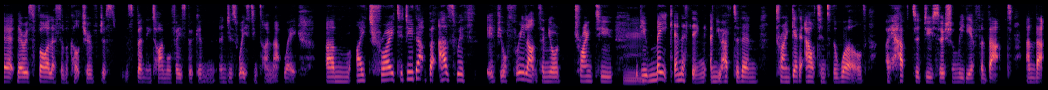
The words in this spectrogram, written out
there there is far less of a culture of just spending time on Facebook and, and just wasting time that way. Um, I try to do that, but as with if you're freelance and you're trying to, if you make anything and you have to then try and get it out into the world, I have to do social media for that, and that,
